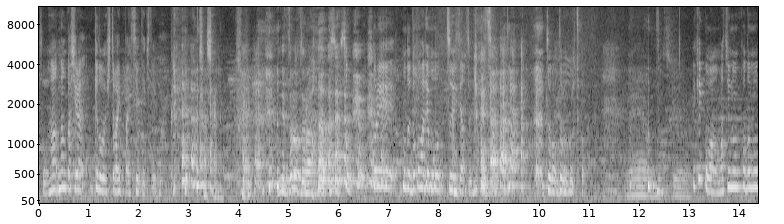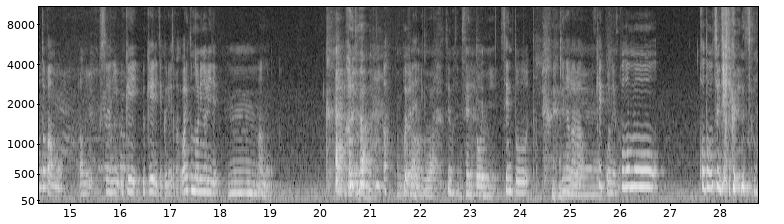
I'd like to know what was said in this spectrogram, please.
そうななんか知らんけど人がいっぱいついてきてる。確かに みんなゾロゾロ。そうそう。これ本当にどこまでも続いてたんですよ。行 列ゾロゾロゾロと。で結構あの町の子供とかもあの普通に受け受け入れてくれるとか割とノリノリでうーん。あの本当だ。あ声が出ないすいません。先頭に。先頭を行きながら。結構ね子供子供ついてきてくれるんですよ。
